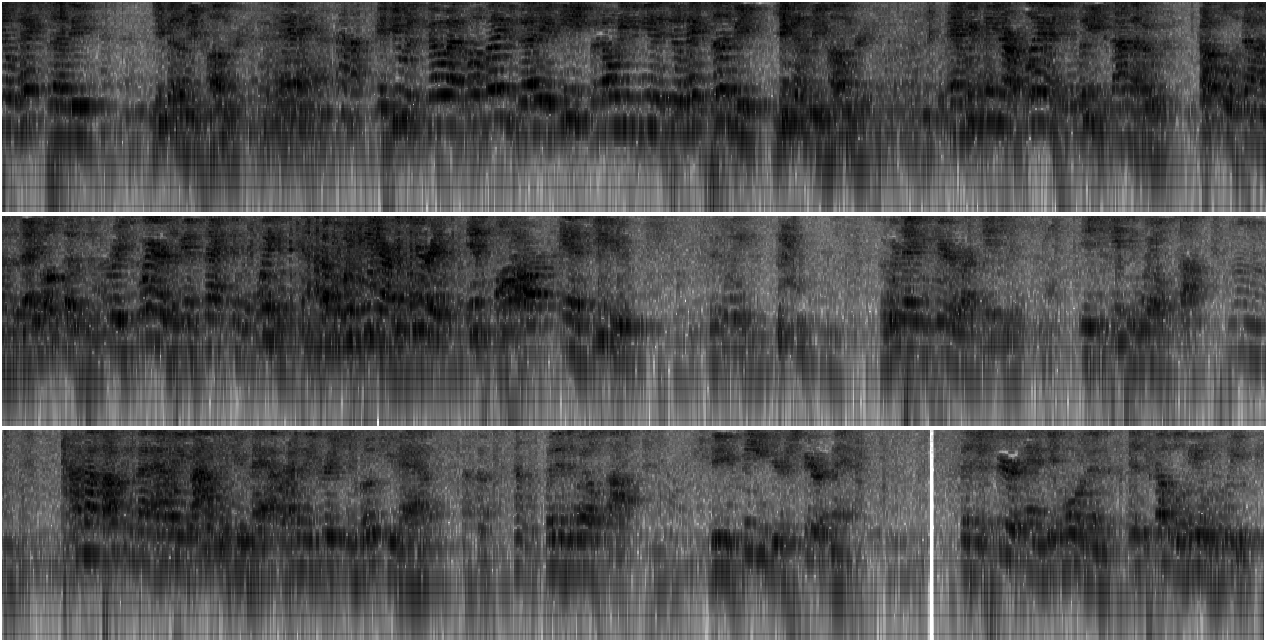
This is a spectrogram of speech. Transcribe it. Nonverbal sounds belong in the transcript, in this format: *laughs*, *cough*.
till next Sunday, you're gonna be hungry. If you was to go at a buffet today and eat, but don't eat again until next Sunday, you're gonna be hungry. And we feed our flesh at least, I know, a couple of times a day. Most of us is three squares and then stacks in between. But when we feed our spirit, it's far and few between. So we're taking care of our kitchen. Is your kitchen well stocked? I'm not talking about how many Bibles you have or how many Christian books you have, but is it well stocked? Do you feed your spirit man? Does your spirit man get more than just a couple of meals a week?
